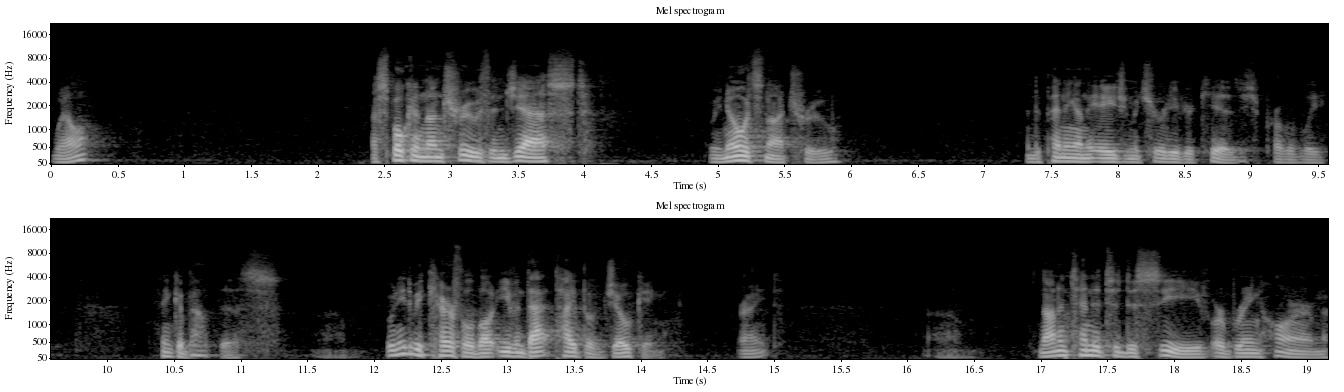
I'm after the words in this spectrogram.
well, I've spoken an untruth in jest. We know it's not true. And depending on the age and maturity of your kids, you should probably think about this. We need to be careful about even that type of joking, right? Not intended to deceive or bring harm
